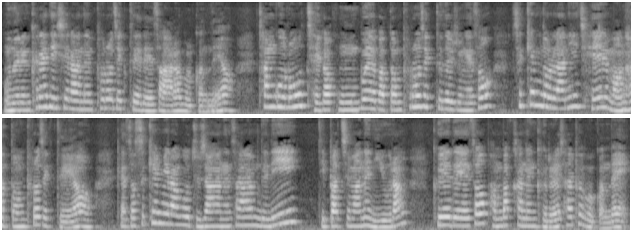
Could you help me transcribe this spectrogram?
오늘은 크레딧이라는 프로젝트에 대해서 알아볼 건데요. 참고로 제가 공부해봤던 프로젝트들 중에서 scam 논란이 제일 많았던 프로젝트예요. 그래서 scam이라고 주장하는 사람들이 뒷받침하는 이유랑 그에 대해서 반박하는 글을 살펴볼 건데,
